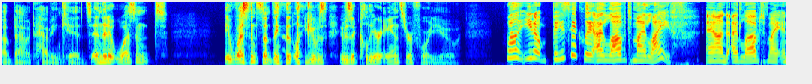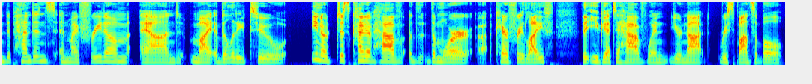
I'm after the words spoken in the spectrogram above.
about having kids and that it wasn't it wasn't something that like it was it was a clear answer for you. Well, you know, basically I loved my life. And I loved my independence and my freedom and my ability to, you know, just kind of have the more uh, carefree life that you get to have when you're not responsible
